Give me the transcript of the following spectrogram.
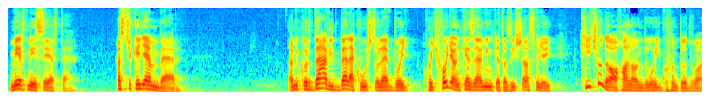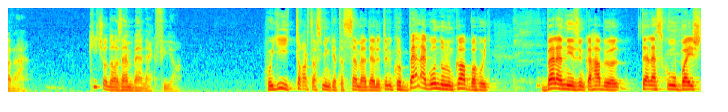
Miért mész érte? Az csak egy ember. Amikor Dávid belekóstol ebbe, hogy, hogy hogyan kezel minket az Isten, azt mondja, hogy kicsoda a halandó, hogy gondod van rá. Kicsoda az embernek fia. Hogy így tartasz minket a szemed előtt. Amikor belegondolunk abba, hogy belenézünk a Hubble teleszkóba, és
